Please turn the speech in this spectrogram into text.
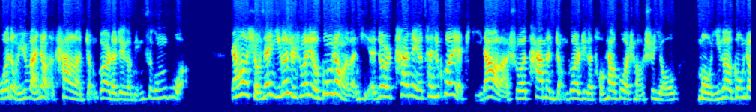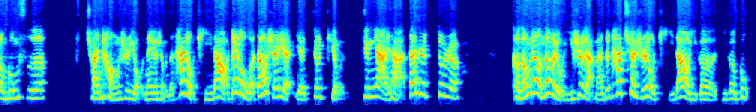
我等于完整的看了整个的这个名次公布。然后首先一个是说这个公正的问题，就是他那个蔡徐坤也提到了，说他们整个这个投票过程是由某一个公证公司全程是有那个什么的，他有提到这个，我当时也也就挺惊讶一下，但是就是可能没有那么有仪式感吧，就他确实有提到一个一个公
